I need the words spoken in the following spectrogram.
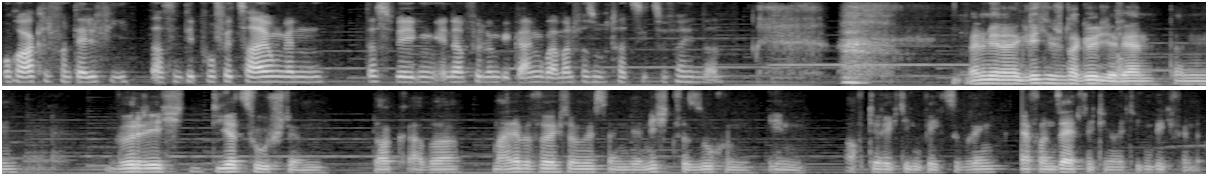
Orakel von Delphi. Da sind die Prophezeiungen deswegen in Erfüllung gegangen, weil man versucht hat, sie zu verhindern. Wenn wir in einer griechischen Tragödie wären, dann würde ich dir zustimmen, Doc. Aber meine Befürchtung ist, wenn wir nicht versuchen, ihn auf den richtigen Weg zu bringen, er von selbst nicht den richtigen Weg findet.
